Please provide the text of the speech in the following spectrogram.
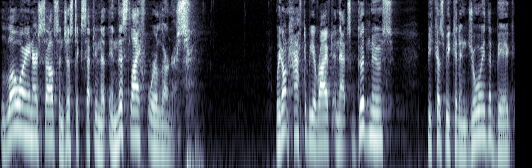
lowering ourselves and just accepting that in this life we're learners. We don't have to be arrived, and that's good news because we can enjoy the big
